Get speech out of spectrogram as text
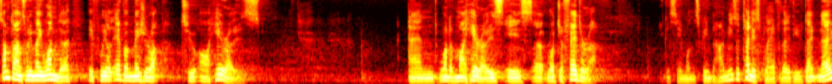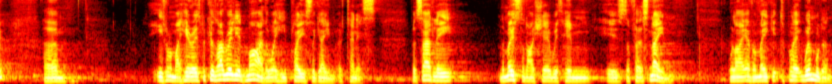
Sometimes we may wonder if we'll ever measure up to our heroes. And one of my heroes is uh, Roger Federer. You can see him on the screen behind me. He's a tennis player, for those of you who don't know. Um, he's one of my heroes because I really admire the way he plays the game of tennis. But sadly, the most that I share with him is the first name. Will I ever make it to play at Wimbledon?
